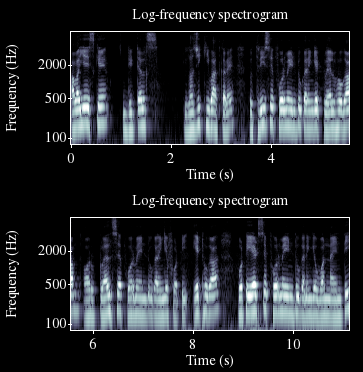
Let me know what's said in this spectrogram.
अब आइए इसके डिटेल्स लॉजिक की बात करें तो थ्री से फोर में इंटू करेंगे ट्वेल्व होगा, और ट्वेल्व से फोर में इंटू करेंगे फोर्टी एट होगा। फोर्टी एट से फोर में इंटू करेंगे वन नाइन्टी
